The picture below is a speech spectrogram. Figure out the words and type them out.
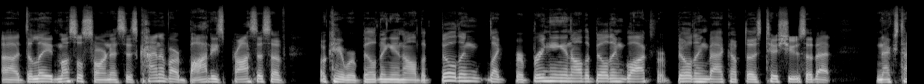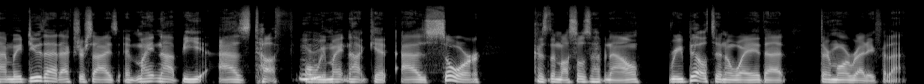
uh, delayed muscle soreness is kind of our body's process of okay, we're building in all the building like we're bringing in all the building blocks, we're building back up those tissues so that next time we do that exercise, it might not be as tough or Mhm. we might not get as sore because the muscles have now rebuilt in a way that they're more ready for that.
